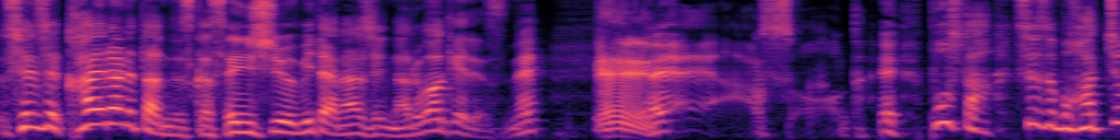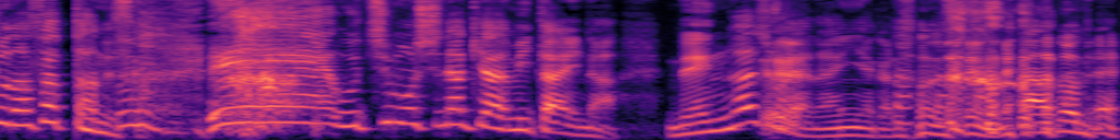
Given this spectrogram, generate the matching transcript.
先生帰られたんですか？先週みたいな話になるわけですね。えええー、そうか。えポスター先生も発注なさったんですか、うん、えー、うちもしなきゃみたいな。年賀状やないんやからそうですよね。あのね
